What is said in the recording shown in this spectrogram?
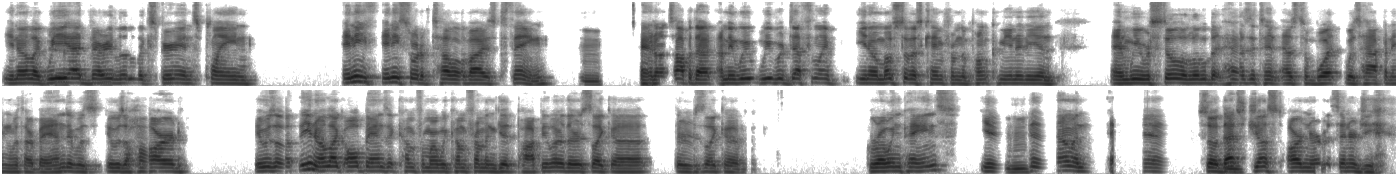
You know, like we had very little experience playing any any sort of televised thing. Mm. And on top of that, I mean, we we were definitely, you know, most of us came from the punk community and and we were still a little bit hesitant as to what was happening with our band. It was it was a hard it was you know, like all bands that come from where we come from and get popular, there's like a there's like a growing pains, you mm-hmm. know, and, and so that's mm. just our nervous energy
